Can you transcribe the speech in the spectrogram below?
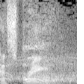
handspring. Oh.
